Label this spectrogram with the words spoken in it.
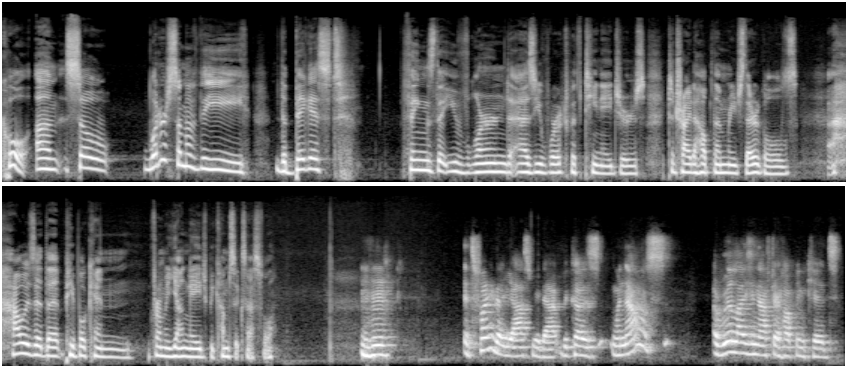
Cool. Um, so what are some of the the biggest things that you've learned as you've worked with teenagers to try to help them reach their goals? How is it that people can from a young age become successful? Mm-hmm it's funny that you asked me that because when I was realizing after helping kids,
